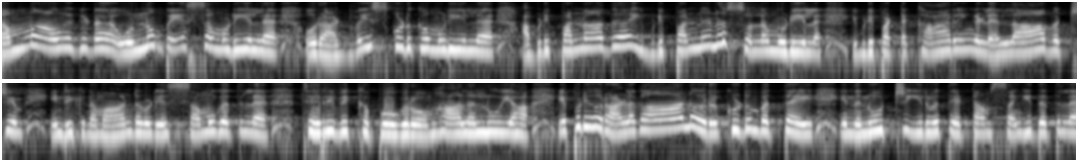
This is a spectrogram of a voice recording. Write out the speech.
நம்ம அவங்க கிட்ட ஒன்றும் பேச முடியல. ஒரு அட்வைஸ் கொடுக்க முடியல. அப்படி பண்ணாத இப்படி பண்ணுன்னு சொல்ல முடியல. இப்படிப்பட்ட காரியங்கள் எல்லாவற்றையும் இன்றைக்கு நம்ம ஆண்டவருடைய சமூகத்துல தெரிவிக்க போகிறோம். ஹாலலூயா எப்படி ஒரு அழகான ஒரு குடும்பத்தை இந்த நூற்றி இருபத்தி எட்டாம் சங்கீதத்தில்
